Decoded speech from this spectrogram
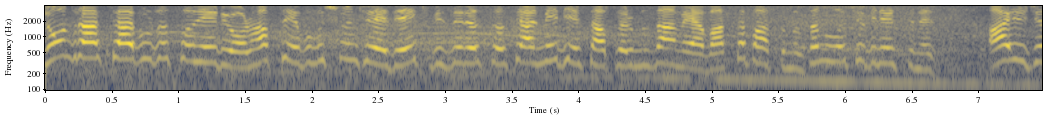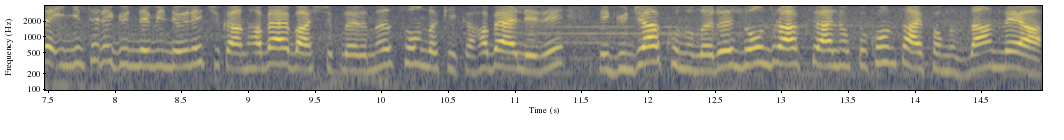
Londra Aktüel burada sona eriyor. Haftaya buluşuncaya dek bizlere sosyal medya hesaplarımızdan veya WhatsApp hattımızdan ulaşabilirsiniz. Ayrıca İngiltere gündeminde öne çıkan haber başlıklarını, son dakika haberleri ve güncel konuları londraaktüel.com sayfamızdan veya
